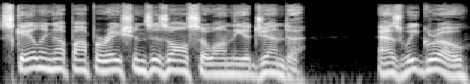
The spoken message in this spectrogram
Scaling up operations is also on the agenda. As we grow,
